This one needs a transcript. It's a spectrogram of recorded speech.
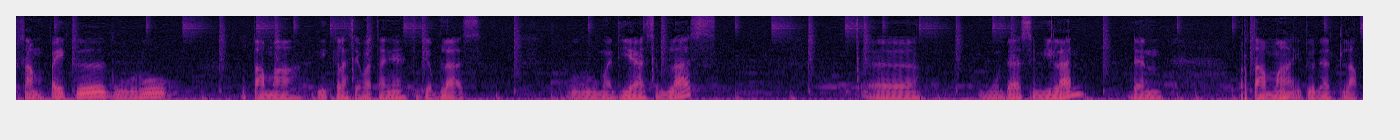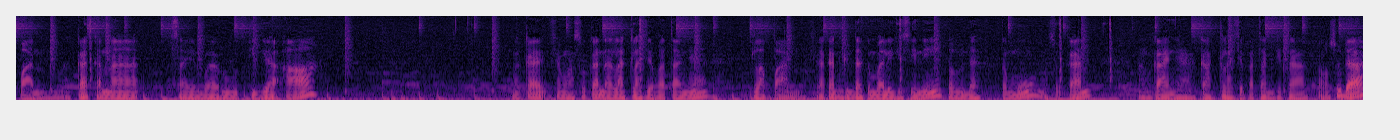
Sampai ke guru utama. Ini kelas jabatannya 13 guru media 11 uh, muda 9 dan pertama itu ada 8 maka karena saya baru 3A maka saya masukkan adalah kelas jabatannya 8 silahkan kita kembali ke sini kalau sudah ketemu masukkan angkanya ke kelas jabatan kita. Kalau sudah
